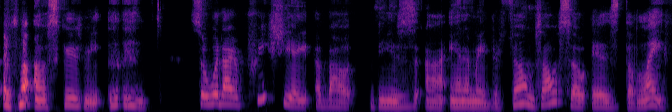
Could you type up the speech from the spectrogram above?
it's not, oh, excuse me. so what I appreciate about these uh, animated films also is the length.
